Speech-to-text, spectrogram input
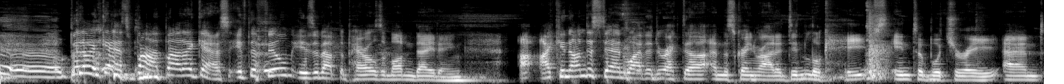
Oh, But I guess, but but I guess if the film is about the perils of modern dating, I, I can understand why the director and the screenwriter didn't look heaps into butchery and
